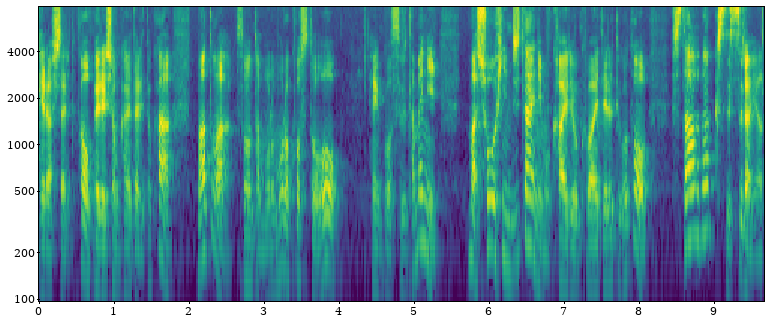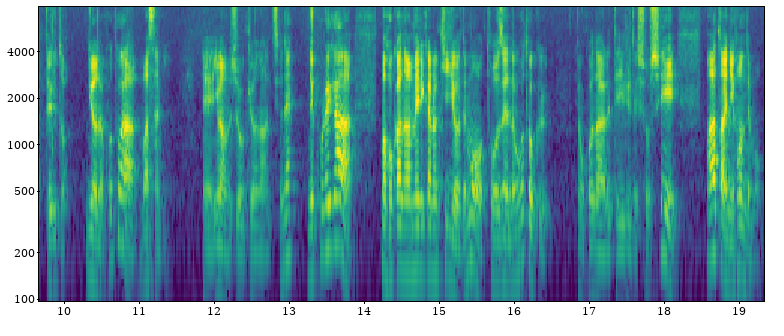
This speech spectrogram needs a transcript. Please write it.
減らしたりとかオペレーション変えたりとか、まあ、あとはその他もろもろコストを変更するために、まあ、商品自体にも改良を加えているということをスターバックスですらやってるというようなことがまさに今の状況なんですよね。でこれが他のアメリカの企業でも当然のごとく行われているでしょうしあとは日本でも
